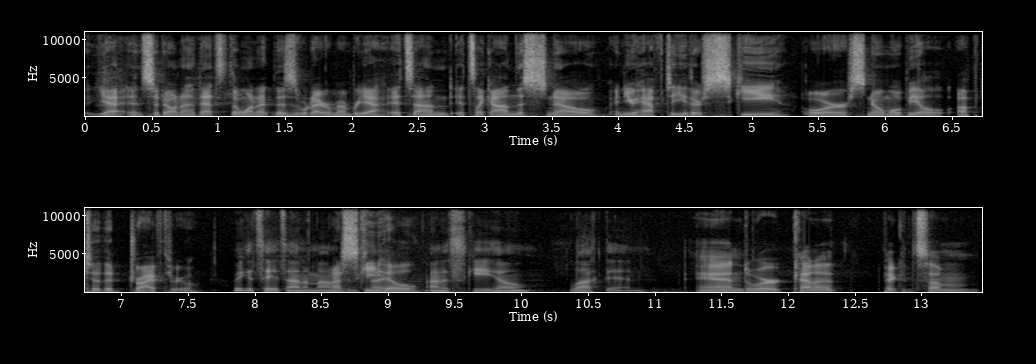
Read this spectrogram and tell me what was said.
Yeah, in Sedona. That's the one. This is what I remember. Yeah, it's on. It's like on the snow, and you have to either ski or snowmobile up to the drive-through. We could say it's on a mountain. On a ski hill. On a ski hill, locked in. And we're kind of picking some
